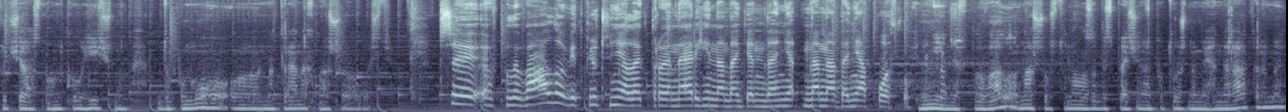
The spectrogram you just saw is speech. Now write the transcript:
сучасну онкологічну допомогу е, на теренах нашої області. Чи е, впливало відключення електроенергії на надання, на надання послуг? Ні, не впливало. Наша установа забезпечена потужними генераторами,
